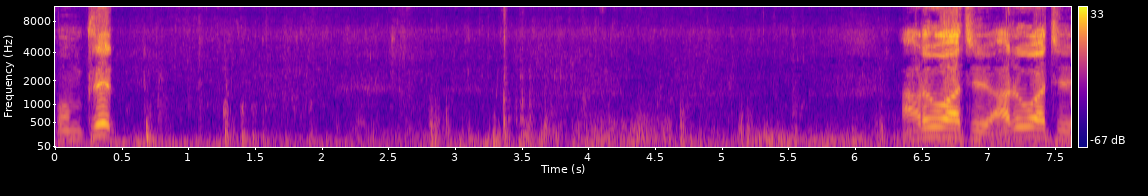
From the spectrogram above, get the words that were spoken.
পমফ্রেট আরও আছে আরও আছে।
